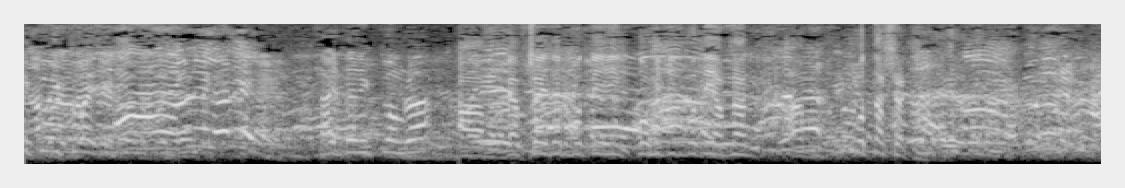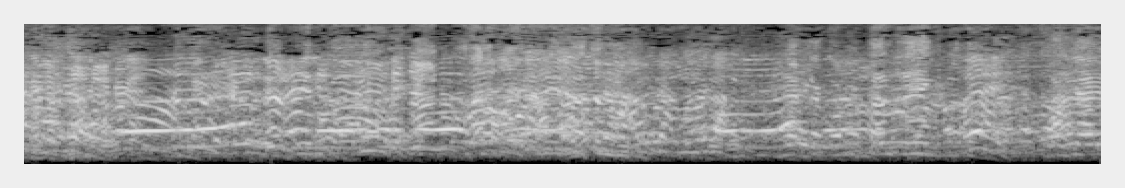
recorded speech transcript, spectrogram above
একটু সাইডটার একটু আমরা ব্যবসায়ীদের প্রতি কমিটির প্রতি আপনার প্রত্যাশা কি? একটা গণতান্ত্রিক পর্যায়ে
